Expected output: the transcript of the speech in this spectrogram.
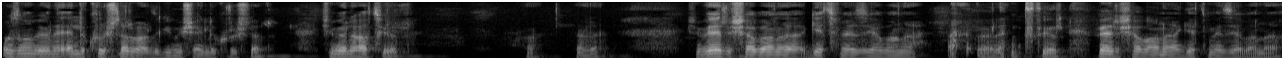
O zaman böyle 50 kuruşlar vardı, gümüş 50 kuruşlar. Şimdi böyle atıyor. Böyle. Şimdi ver şabana gitmez yabana. Öyle tutuyor. Ver şabana gitmez yabana.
